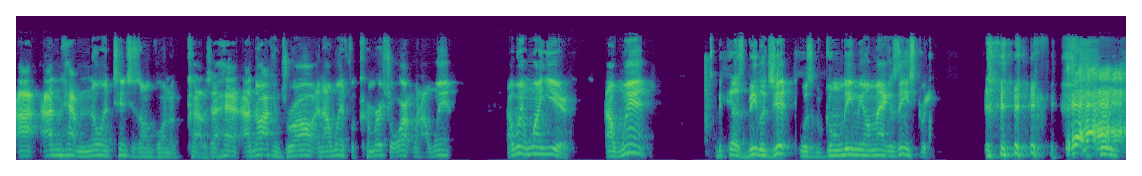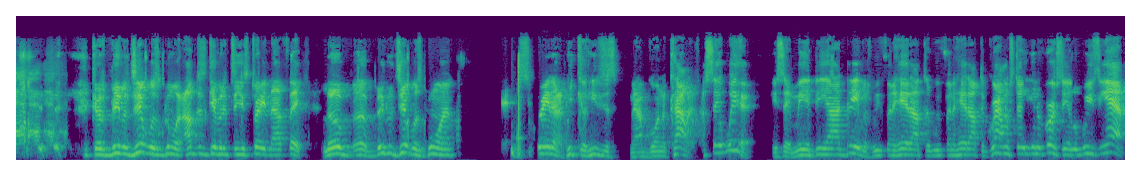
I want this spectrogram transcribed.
I, I didn't have no intentions on going to college. I had, I know I can draw, and I went for commercial art when I went. I went one year. I went because B Legit was gonna leave me on Magazine Street. Because B Legit was going. I'm just giving it to you straight in our face. Little uh, B Legit was going straight up. He could. He just man, I'm going to college. I said where? He said me and Deion Davis. We finna head out to. We finna head out to Grambling State University in Louisiana.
